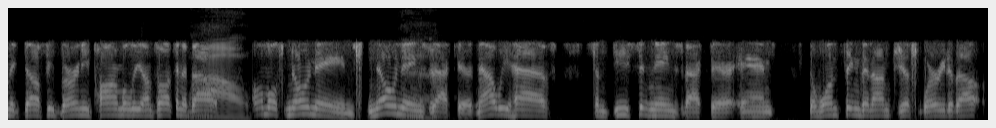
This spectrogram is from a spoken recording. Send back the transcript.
McDuffie, Bernie Parmalee, I'm talking about wow. almost no names, no names yeah. back there. Now we have some decent names back there, and the one thing that I'm just worried about,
